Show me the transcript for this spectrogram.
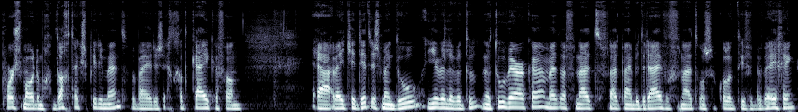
postmortem gedachte-experiment. Waarbij je dus echt gaat kijken van, ja, weet je, dit is mijn doel. Hier willen we naartoe werken met, vanuit, vanuit mijn bedrijf of vanuit onze collectieve beweging.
